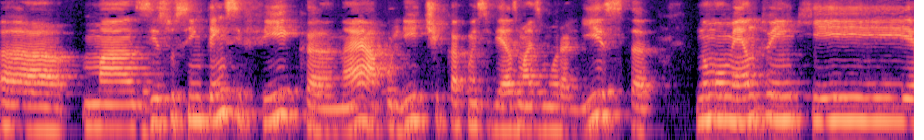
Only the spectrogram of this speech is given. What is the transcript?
Uh, mas isso se intensifica, né, a política com esse viés mais moralista, no momento em que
